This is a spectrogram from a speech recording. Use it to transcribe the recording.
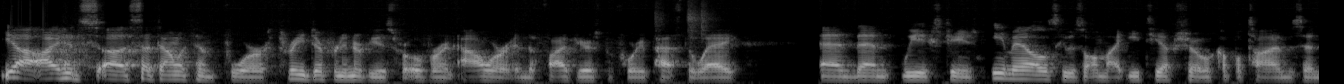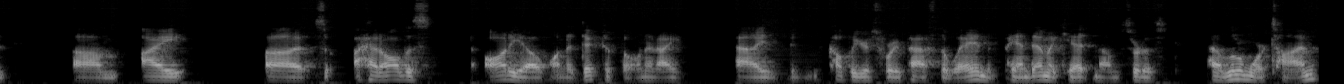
Yeah, I had uh, sat down with him for three different interviews for over an hour in the five years before he passed away, and then we exchanged emails. He was on my ETF show a couple times, and um, I uh, so I had all this audio on a dictaphone, and I, I a couple years before he passed away, and the pandemic hit, and I'm sort of had a little more time,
